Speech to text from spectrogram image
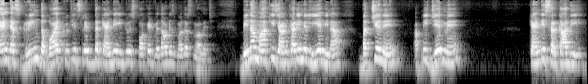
and S green the boy quickly slip the candy into his pocket without his mother's knowledge बिना माँ की जानकारी में लिए बिना, बच्चे ने अपनी जेब में कैंडी सरका दी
